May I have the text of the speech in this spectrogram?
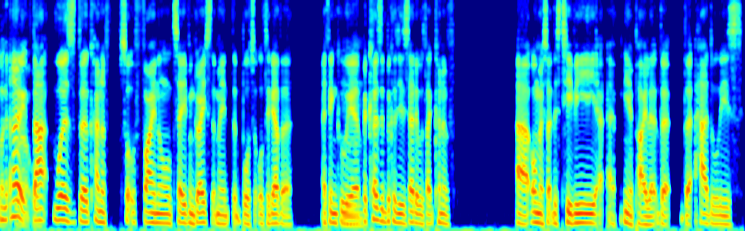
no, throughout, or- that was the kind of sort of final saving grace that made that brought it all together. I think we uh, Mm. because because you said it was like kind of uh, almost like this TV uh, you know pilot that that had all these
